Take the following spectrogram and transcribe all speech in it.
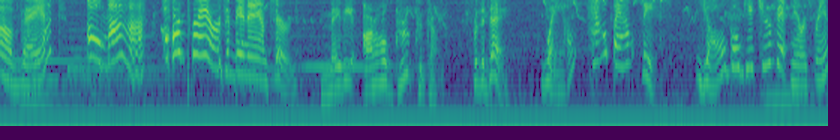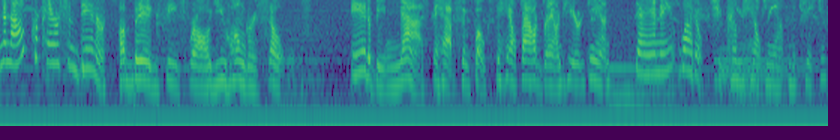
A vet? Oh my! Our prayers have been answered. Maybe our whole group could come. For the day. Well, how about this? Y'all go get your veterinary friend and I'll prepare some dinner. A big feast for all you hungry souls. It'll be nice to have some folks to help out around here again. Danny, why don't you come help me out in the kitchen?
